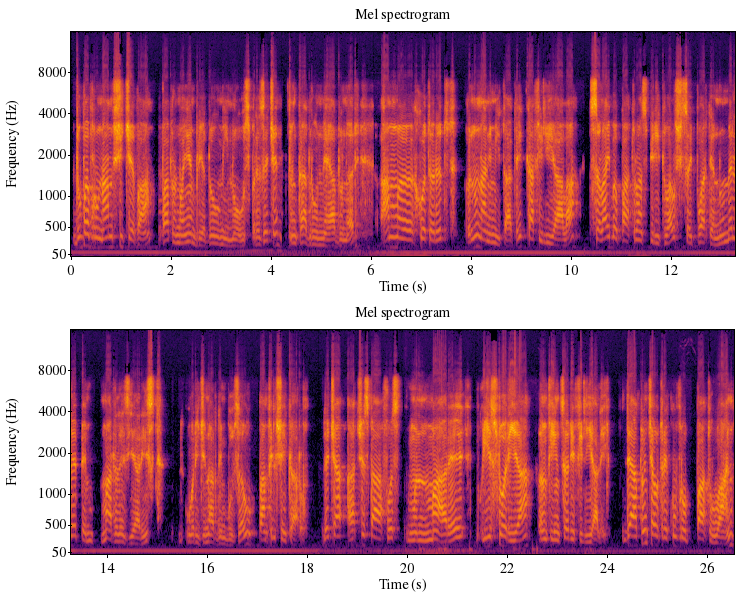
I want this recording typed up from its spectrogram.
După vreun an și ceva, 4 noiembrie 2019, în cadrul unei adunări, am uh, hotărât în unanimitate ca filiala să-l aibă patron spiritual și să-i poarte numele pe marele ziarist originar din Buzău, Pamfil Ceicaru. Deci a, acesta a fost în mare istoria înființării filialei. De atunci au trecut vreo patru ani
